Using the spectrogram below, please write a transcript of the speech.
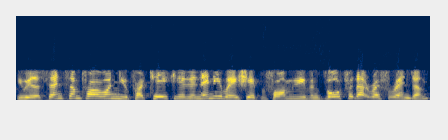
you either send some for one, you partake in it in any way, shape, or form, you even vote for that referendum,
